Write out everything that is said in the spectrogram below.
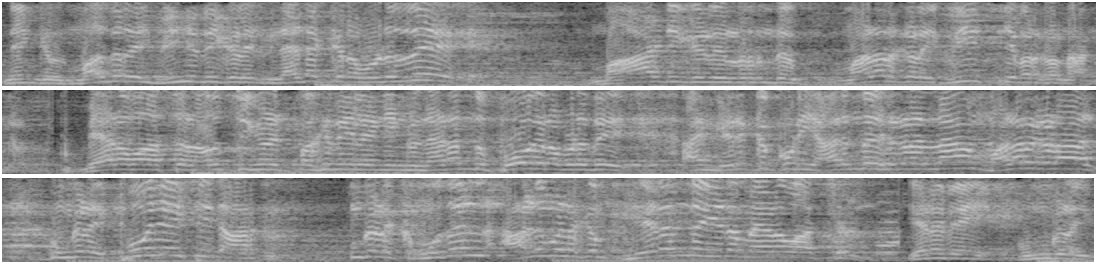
நீங்கள் மதுரை வீதிகளில் நடக்கிற பொழுது மாடிகளில் இருந்து மலர்களை வீசியவர்கள் நாங்கள். மேலவாசல் ஹவுசிங் பகுதியில் நீங்கள் நடந்து போகிற பொழுது அங்கு இருக்கக்கூடிய அருந்தர்கள் எல்லாம் மலர்களால் உங்களை பூஜை செய்தார்கள். உங்களுக்கு முதல் அலுவலகம் இறந்த இடம் மேலவாசல் எனவே உங்களை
